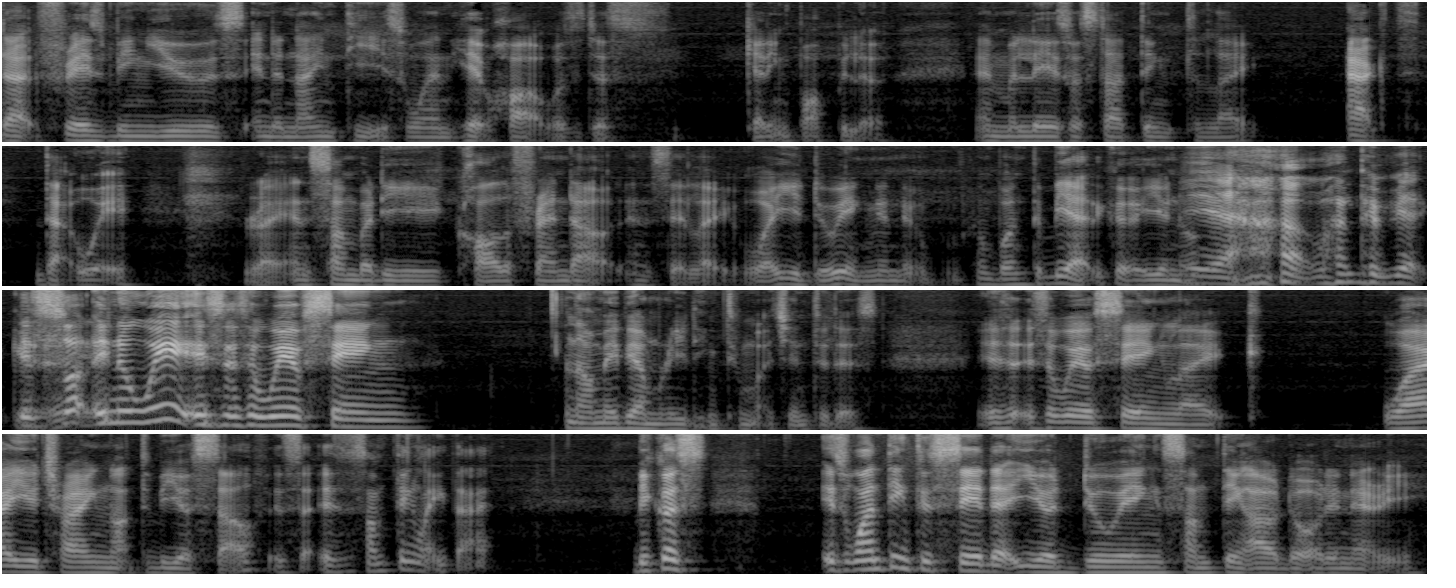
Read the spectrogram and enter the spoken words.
that phrase being used in the 90s when hip hop was just getting popular and Malays were starting to like act that way. Right, and somebody called a friend out and said like, "What are you doing? Then buang tebiat? You know. Yeah, buang tebiat. ke? It's so, in a way, it's, it's a way of saying. Now maybe I'm reading too much into this. It's, it's a way of saying like, why are you trying not to be yourself? Is is it something like that? Because it's one thing to say that you're doing something out of the ordinary,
